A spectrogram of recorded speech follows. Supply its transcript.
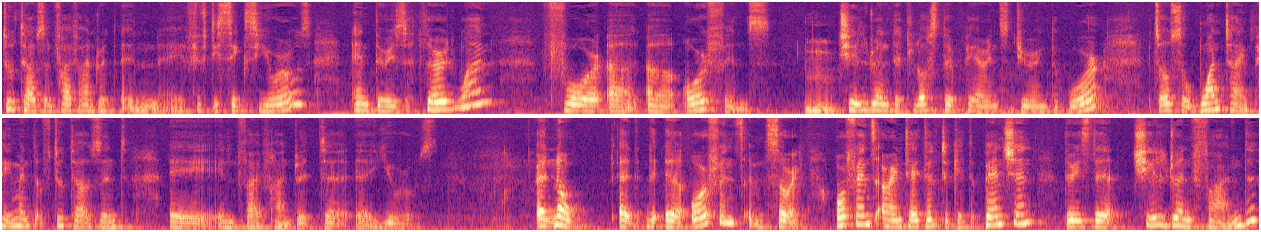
2,556 euros. And there is a third one for uh, uh, orphans, Mhm. children that lost their parents during the war. It's also one-time payment of 2,500 uh, uh, euros. Uh, no, uh, the, uh, orphans, I'm sorry, orphans are entitled to get a pension. There is the Children Fund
